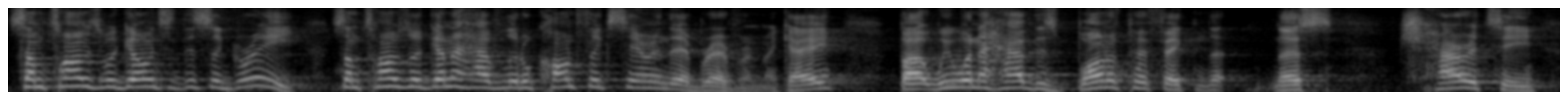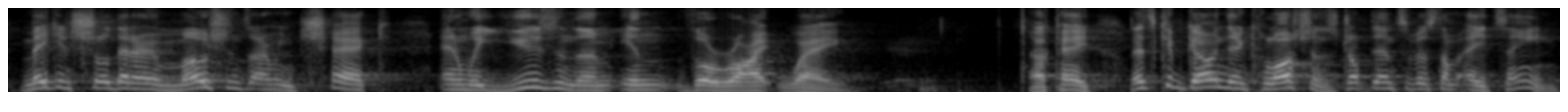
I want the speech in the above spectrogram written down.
Sometimes we're going to disagree. Sometimes we're going to have little conflicts here and there, brethren, okay? But we want to have this bond of perfectness charity, making sure that our emotions are in check and we're using them in the right way. Okay, let's keep going there in Colossians. Drop down to verse number 18.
